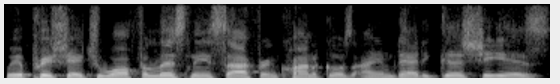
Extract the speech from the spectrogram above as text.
We appreciate you all for listening. Cypher and Chronicles. I am Daddy Good. She is.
